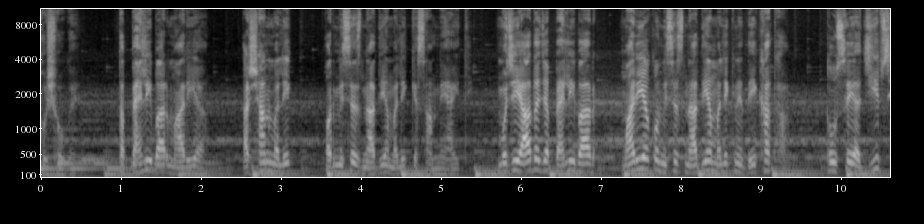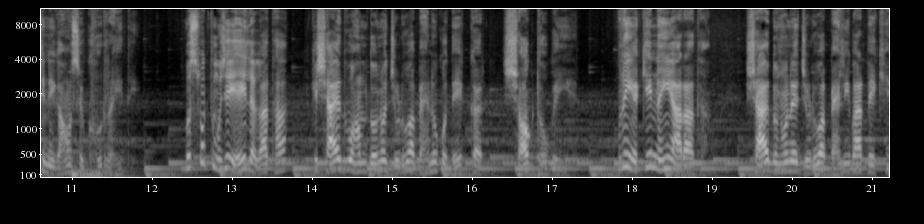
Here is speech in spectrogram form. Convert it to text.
खुश हो गए। तब पहली बार मारिया अरशान मलिक और मिसेज नादिया मलिक के सामने आई थी। मुझे याद है, जब पहली बार मारिया को मिसेज नादिया मलिक ने देखा था तो उसे अजीब सी निगाहों से घूर रही थी। उस वक्त मुझे यही लगा था कि शायद वो हम दोनों जुड़वा बहनों को देखकर शॉक्ड हो गई हैं। उन्हें यकीन नहीं आ रहा था, शायद उन्होंने जुड़वा पहली बार देखे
